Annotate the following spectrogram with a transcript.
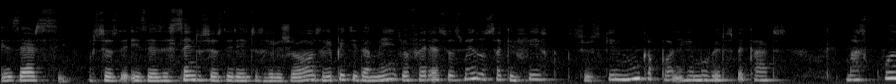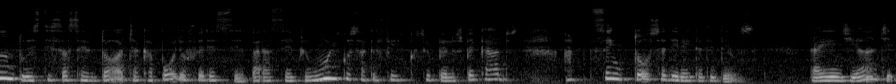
exerce os seus, exercendo seus direitos religiosos, repetidamente oferece os mesmos sacrifícios que nunca podem remover os pecados. Mas quando este sacerdote acabou de oferecer para sempre um único sacrifício pelos pecados, assentou-se à direita de Deus. Daí em diante,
